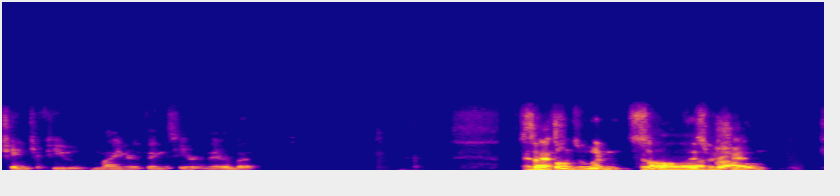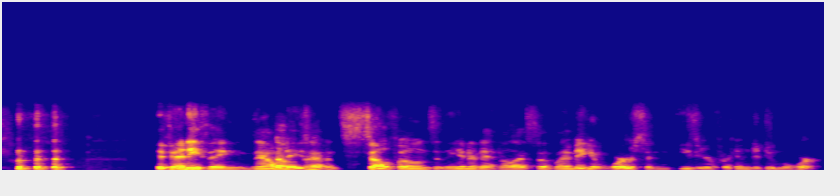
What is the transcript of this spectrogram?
change a few minor things here and there but And cell phones wouldn't solve this lot of shit. problem if anything nowadays that- having cell phones and the internet and all that stuff might make it worse and easier for him to do more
